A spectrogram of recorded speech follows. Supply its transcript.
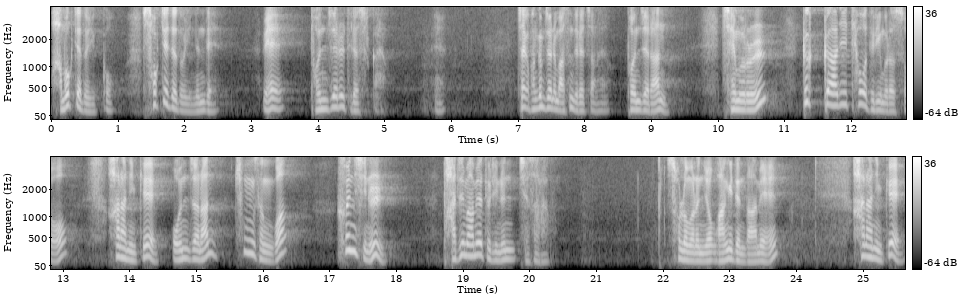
화목제도 있고 속죄제도 있는데 왜 번제를 드렸을까요? 예. 제가 방금 전에 말씀드렸잖아요. 번제란 재물을 끝까지 태워드림으로써 하나님께 온전한 충성과 헌신을 다짐하며 드리는 제사라고. 솔로몬은요, 왕이 된 다음에 하나님께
